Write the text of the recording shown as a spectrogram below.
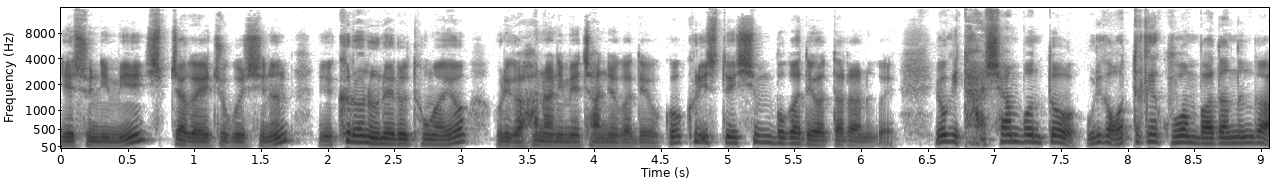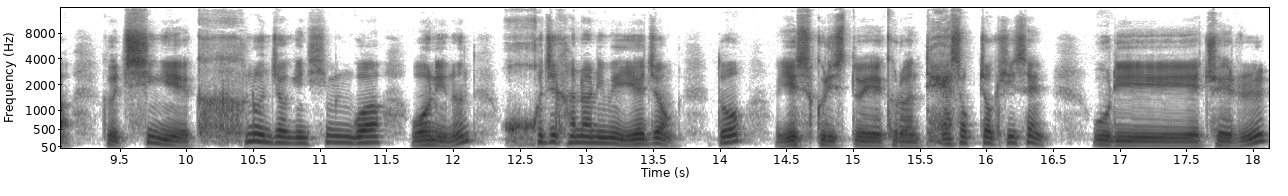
예수님이 십자가에 죽으시는 그런 은혜를 통하여 우리가 하나님의 자녀가 되었고 그리스도의 신부가 되었다라는 거예요. 여기 다시 한번 또 우리가 어떻게 구원받았는가 그 칭의의 근원적인 힘과 원인은 오직 하나님의 예정 또 예수 그리스도의 그런 대속적 희생 우리의 죄를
